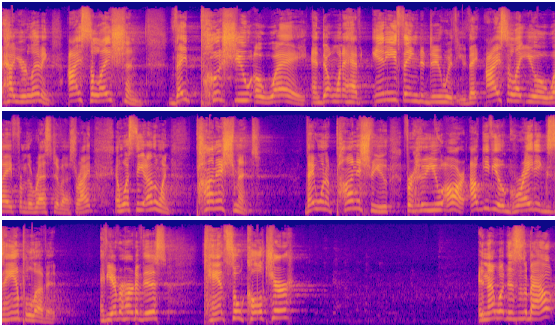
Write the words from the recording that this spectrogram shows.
how you're living. Isolation. They push you away and don't want to have anything to do with you. They isolate you away from the rest of us, right? And what's the other one? Punishment. They want to punish you for who you are. I'll give you a great example of it. Have you ever heard of this? Cancel culture? Isn't that what this is about?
